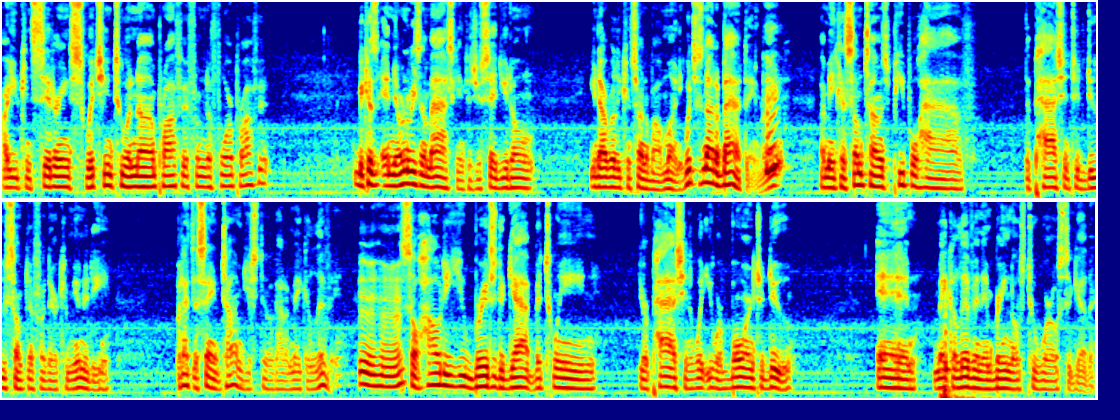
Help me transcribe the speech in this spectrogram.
Are you considering switching to a nonprofit from the for-profit? Because, and the only reason I'm asking, because you said you don't, you're not really concerned about money, which is not a bad thing, right? Mm-hmm. I mean, because sometimes people have the passion to do something for their community, but at the same time, you still got to make a living. Mm-hmm. So, how do you bridge the gap between your passion, what you were born to do, and make a living and bring those two worlds together?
